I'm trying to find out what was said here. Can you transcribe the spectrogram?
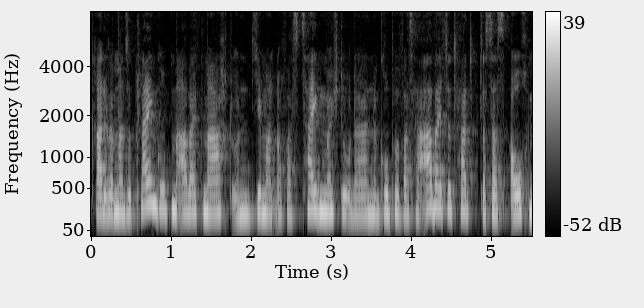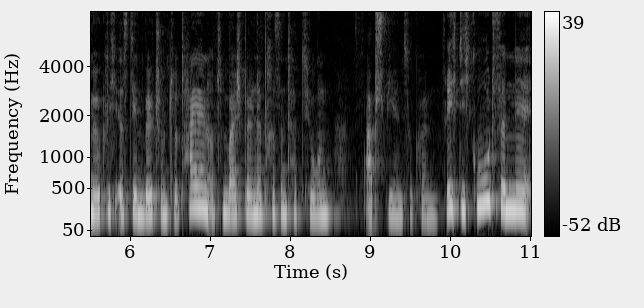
Gerade wenn man so Kleingruppenarbeit macht und jemand noch was zeigen möchte oder eine Gruppe was erarbeitet hat, dass das auch möglich ist, den Bildschirm zu teilen und zum Beispiel eine Präsentation abspielen zu können. Richtig gut finde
